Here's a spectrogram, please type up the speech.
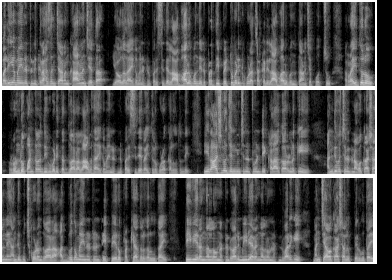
బలీయమైనటువంటి గ్రహ సంచారం కారణం చేత యోగదాయకమైనటువంటి పరిస్థితి లాభాలు పొందే ప్రతి పెట్టుబడికి కూడా చక్కటి లాభాలు పొందుతారని చెప్పవచ్చు. రైతులు రెండు పంటల దిగుబడి తద్వారా లాభదాయకమైనటువంటి పరిస్థితి రైతులు కూడా కలుగుతుంది. ఈ రాశిలో జన్మించినటువంటి కళాకారులకి అంది వచ్చినటువంటి అవకాశాలని అందిపుచ్చుకోవడం ద్వారా అద్భుతమైనటువంటి పేరు ప్రఖ్యాతులు కలుగుతాయి. టీవీ రంగంలో ఉన్నటువంటి వారు మీడియా రంగంలో ఉన్నటువంటి వారికి మంచి అవకాశాలు పెరుగుతాయి.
